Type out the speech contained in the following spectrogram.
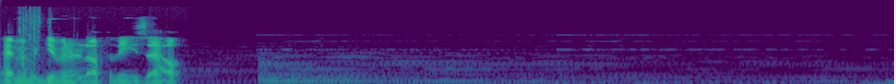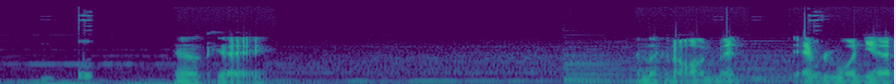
I haven't been giving enough of these out. Okay. I'm not going to augment everyone yet.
